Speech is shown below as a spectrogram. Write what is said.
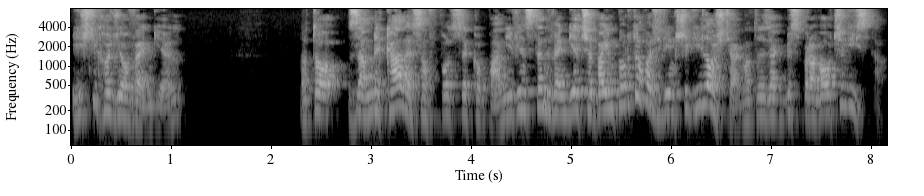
jeśli chodzi o węgiel, no to zamykane są w Polsce kopalnie, więc ten węgiel trzeba importować w większych ilościach. No to jest jakby sprawa oczywista.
